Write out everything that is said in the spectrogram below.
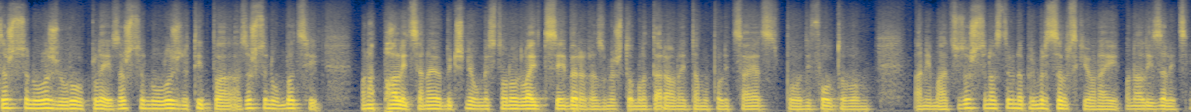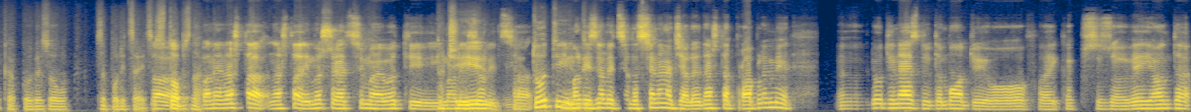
zašto se ne ulaži u roleplay, zašto se ne uloži na tipa, zašto se ne ubaci ona palica najobičnija umjesto onog lightsabera, razumeš što mlatara onaj tamo policajac po defaultovom animaciju, zašto se nastavi na primjer srpski onaj, ona lizalica, kako ga zovu, za policajca, da, stop znak. Pa ne, na šta, na šta, imaš recimo, evo ti, ima znači, lizalica, to ti... ima lizalica da se nađe, ali na šta problem je, e, ljudi ne znaju da modiju, ovaj, kako se zove, i onda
